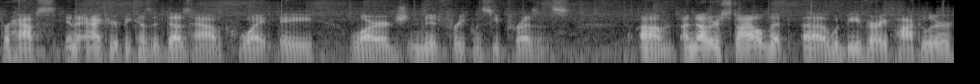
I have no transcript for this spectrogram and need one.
perhaps inaccurate because it does have quite a large mid-frequency presence. Um, another style that uh, would be very popular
